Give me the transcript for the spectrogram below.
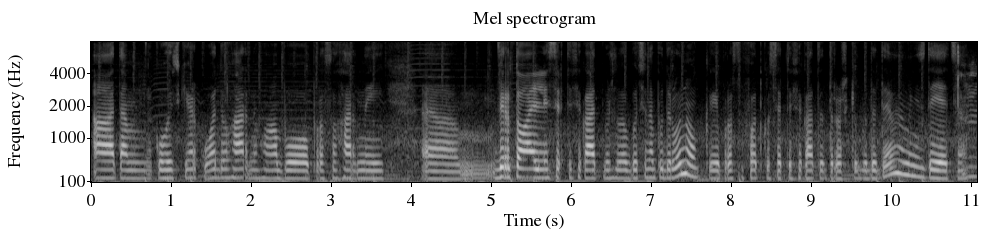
А там якогось QR-коду гарного або просто гарний е, віртуальний сертифікат, можливо, бо це на подарунок, і просто фотку сертифікату трошки буде дивно, мені здається. М,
